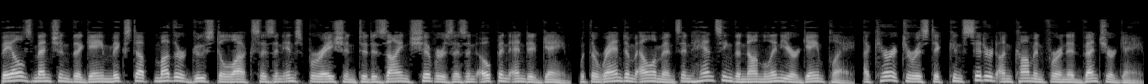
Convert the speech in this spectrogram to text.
Bales mentioned the game mixed up Mother Goose Deluxe as an inspiration to design Shivers as an open-ended game, with the random elements enhancing the nonlinear gameplay, a characteristic considered uncommon for an adventure game.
